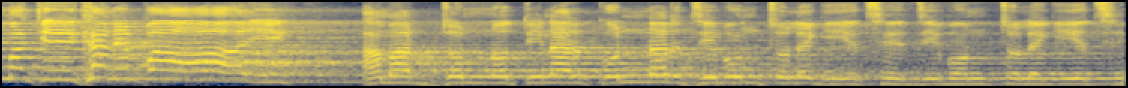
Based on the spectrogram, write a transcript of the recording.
আমাকে এখানে পাই আমার জন্য তিনার কন্যার জীবন চলে গিয়েছে, জীবন চলে গিয়েছে।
